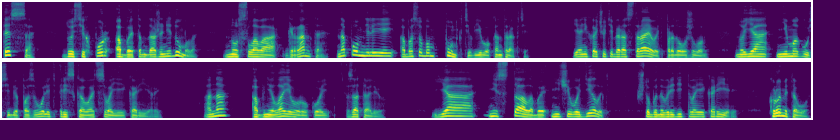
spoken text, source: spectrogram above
Тесса до сих пор об этом даже не думала, но слова Гранта напомнили ей об особом пункте в его контракте. «Я не хочу тебя расстраивать», — продолжил он, «но я не могу себе позволить рисковать своей карьерой». Она обняла его рукой за талию. «Я не стала бы ничего делать, чтобы навредить твоей карьере. Кроме того,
